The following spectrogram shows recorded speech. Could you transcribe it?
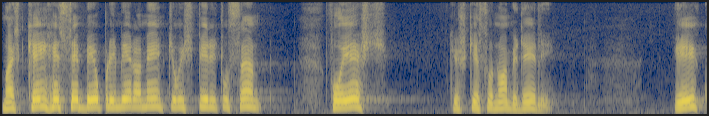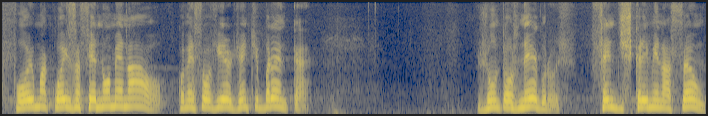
Mas quem recebeu primeiramente o Espírito Santo foi este, que esqueço o nome dele. E foi uma coisa fenomenal. Começou a vir gente branca junto aos negros, sem discriminação,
